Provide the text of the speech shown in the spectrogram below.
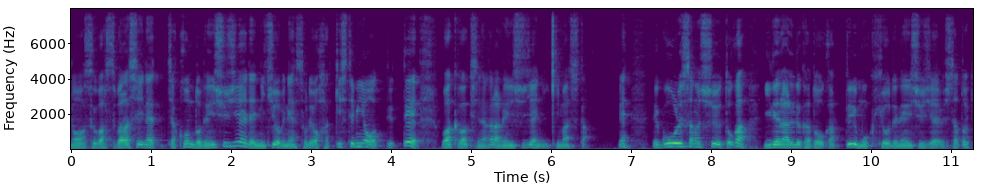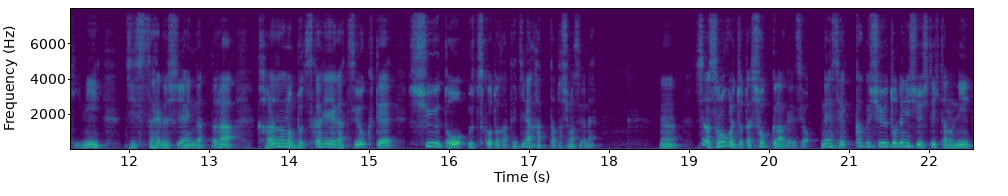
あすごい素晴らしいね。じゃあ今度練習試合で日曜日ね、それを発揮してみようって言って、ワクワクしながら練習試合に行きました。ね、でゴール下のシュートが入れられるかどうかっていう目標で練習試合をした時に実際の試合になったら体のぶつかり合いが強くてシュートを打つことができなかったとしますよね。うん、そしたらその子にとってはショックなわけですよ。ね、せっかくシュート練習してきたのに、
